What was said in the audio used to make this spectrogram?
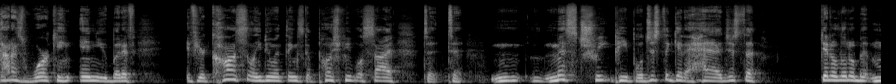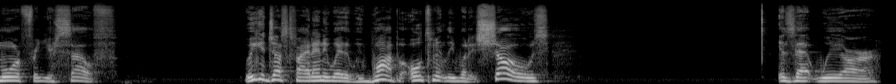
God is working in you. But if if you're constantly doing things to push people aside, to to m- mistreat people, just to get ahead, just to get a little bit more for yourself, we can justify it any way that we want. But ultimately, what it shows is that we are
